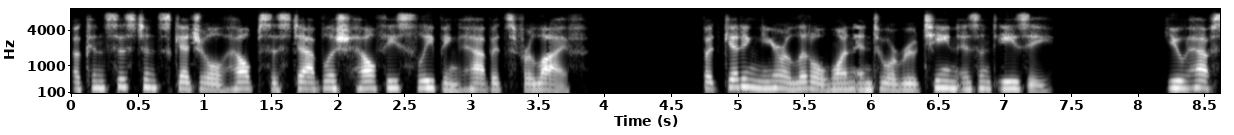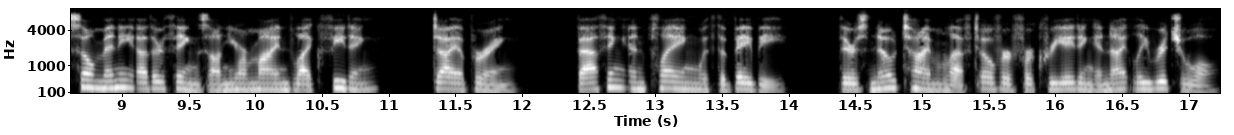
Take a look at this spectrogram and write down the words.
A consistent schedule helps establish healthy sleeping habits for life. But getting your little one into a routine isn't easy. You have so many other things on your mind like feeding, diapering, bathing and playing with the baby, there's no time left over for creating a nightly ritual.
